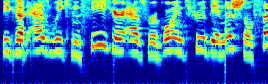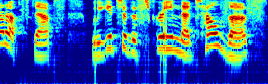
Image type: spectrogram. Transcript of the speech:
because as we can see here, as we're going through the initial setup steps, we get to the screen that tells us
